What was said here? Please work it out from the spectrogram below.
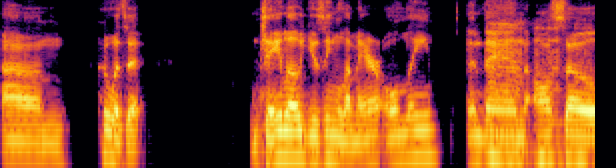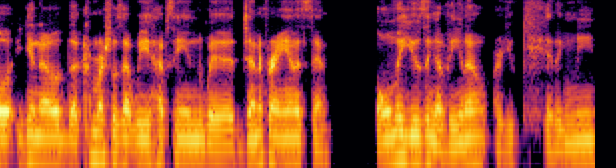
um, who was it? J Lo using La Mer only, and then mm-hmm. also mm-hmm. you know the commercials that we have seen with Jennifer Aniston only using Aveeno. Are you kidding me?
